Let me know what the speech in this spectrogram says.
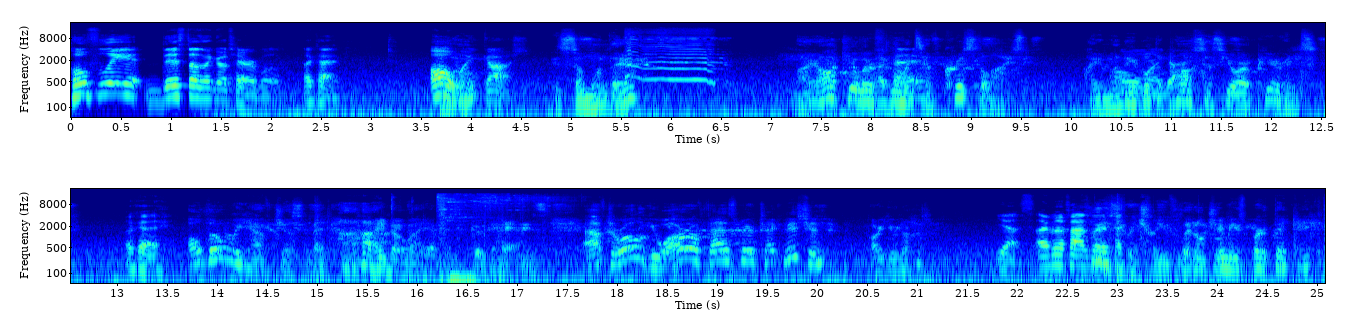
Hopefully, this doesn't go terrible. Okay. Oh Hello? my gosh. Is someone there? My ocular Okay. fluids have crystallized. I am Oh unable to gosh. process your appearance. Okay. Although we have just met, I know I am in good hands. After all, you are a Fazbear technician, are you not? Yes, I'm a Fazbear Please tech. retrieve little Jimmy's birthday cake.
